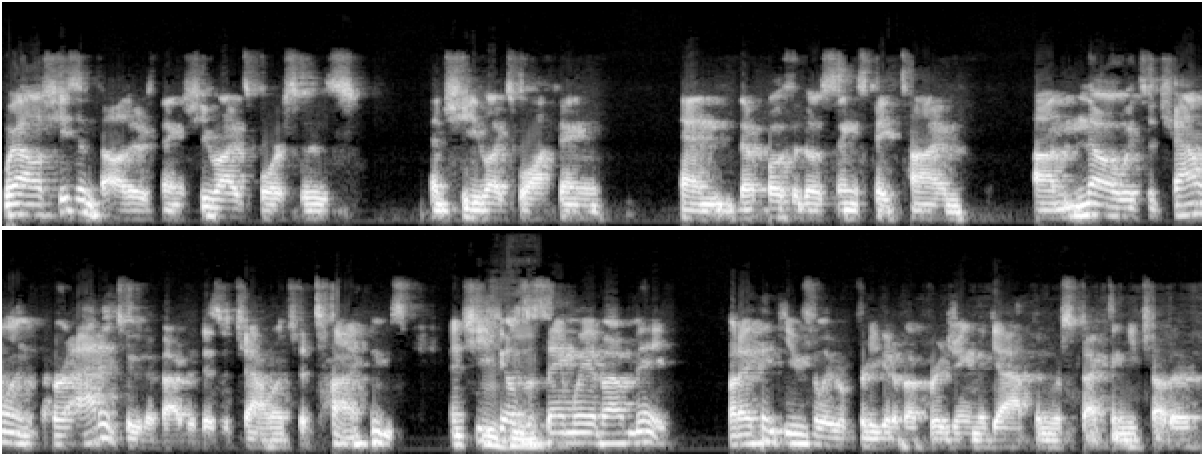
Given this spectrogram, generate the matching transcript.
Well, she's into other things. She rides horses and she likes walking, and both of those things take time. Um, no, it's a challenge. Her attitude about it is a challenge at times, and she mm-hmm. feels the same way about me. But I think usually we're pretty good about bridging the gap and respecting each other.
